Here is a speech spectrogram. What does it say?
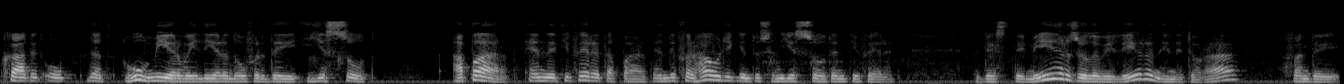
gaat het op, dat hoe meer wij leren over de Jesod apart, en de Tiferet apart, en de verhoudingen tussen Jesod en Tiferet, des te meer zullen we leren in de Torah van de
